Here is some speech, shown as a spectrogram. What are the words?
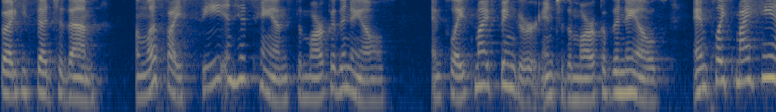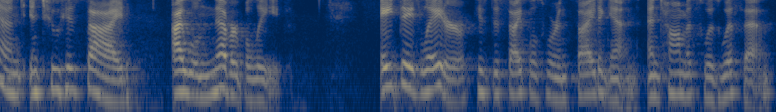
But he said to them, Unless I see in his hands the mark of the nails, and place my finger into the mark of the nails, and place my hand into his side, I will never believe. Eight days later, his disciples were inside again, and Thomas was with them.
